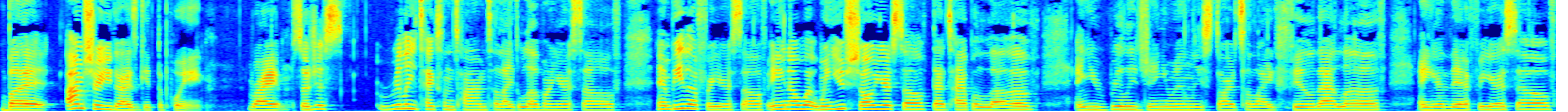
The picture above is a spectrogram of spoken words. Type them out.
but I'm sure you guys get the point, right? So just really take some time to like love on yourself and be there for yourself. And you know what? When you show yourself that type of love and you really genuinely start to like feel that love and you're there for yourself,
